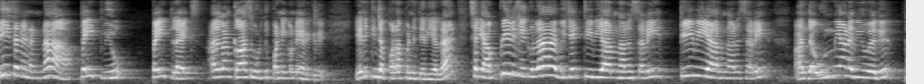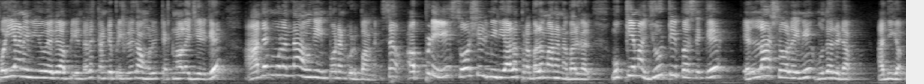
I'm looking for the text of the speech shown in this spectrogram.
ரீசன் என்னென்னா பெயிட் வியூ பெயிட் லைக்ஸ் அதெல்லாம் காசு கொடுத்து பண்ணிக்கொண்டே இருக்குது. எதுக்கு இந்த பழப்பன்னு தெரியல? சரி அப்படி இருக்கக்குள்ள விஜய் டிவியாக இருந்தாலும் சரி டிவியாக இருந்தாலும் சரி அந்த உண்மையான வியூ எது பொய்யான வியூ எது அப்படின்றத கண்டுபிடிக்கிறதுக்கு அவங்களுக்கு டெக்னாலஜி இருக்குது அதன் மூலம் தான் அவங்க இம்பார்ட்டன்ட் கொடுப்பாங்க. ஸோ அப்படி சோஷியல் மீடியாவில் பிரபலமான நபர்கள் முக்கியமாக யூடியூபர்ஸுக்கு எல்லா ஷோலையுமே முதலிடம் அதிகம்.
